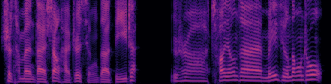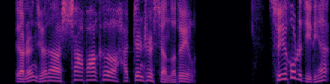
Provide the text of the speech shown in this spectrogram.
是他们在上海之行的第一站。于是啊，徜徉在美景当中，两人觉得沙发客还真是选择对了。随后的几天，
